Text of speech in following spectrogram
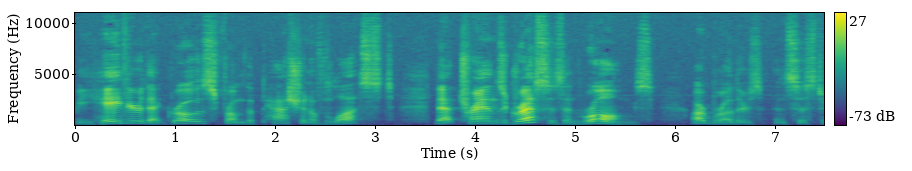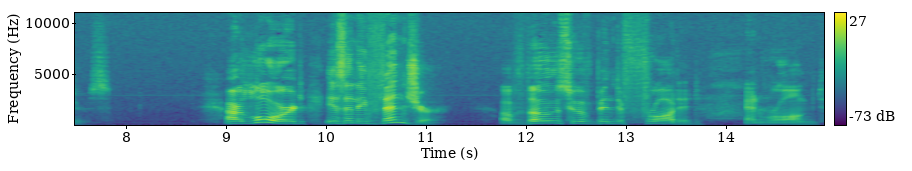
behavior that grows from the passion of lust, that transgresses and wrongs our brothers and sisters. Our Lord is an avenger of those who have been defrauded and wronged.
